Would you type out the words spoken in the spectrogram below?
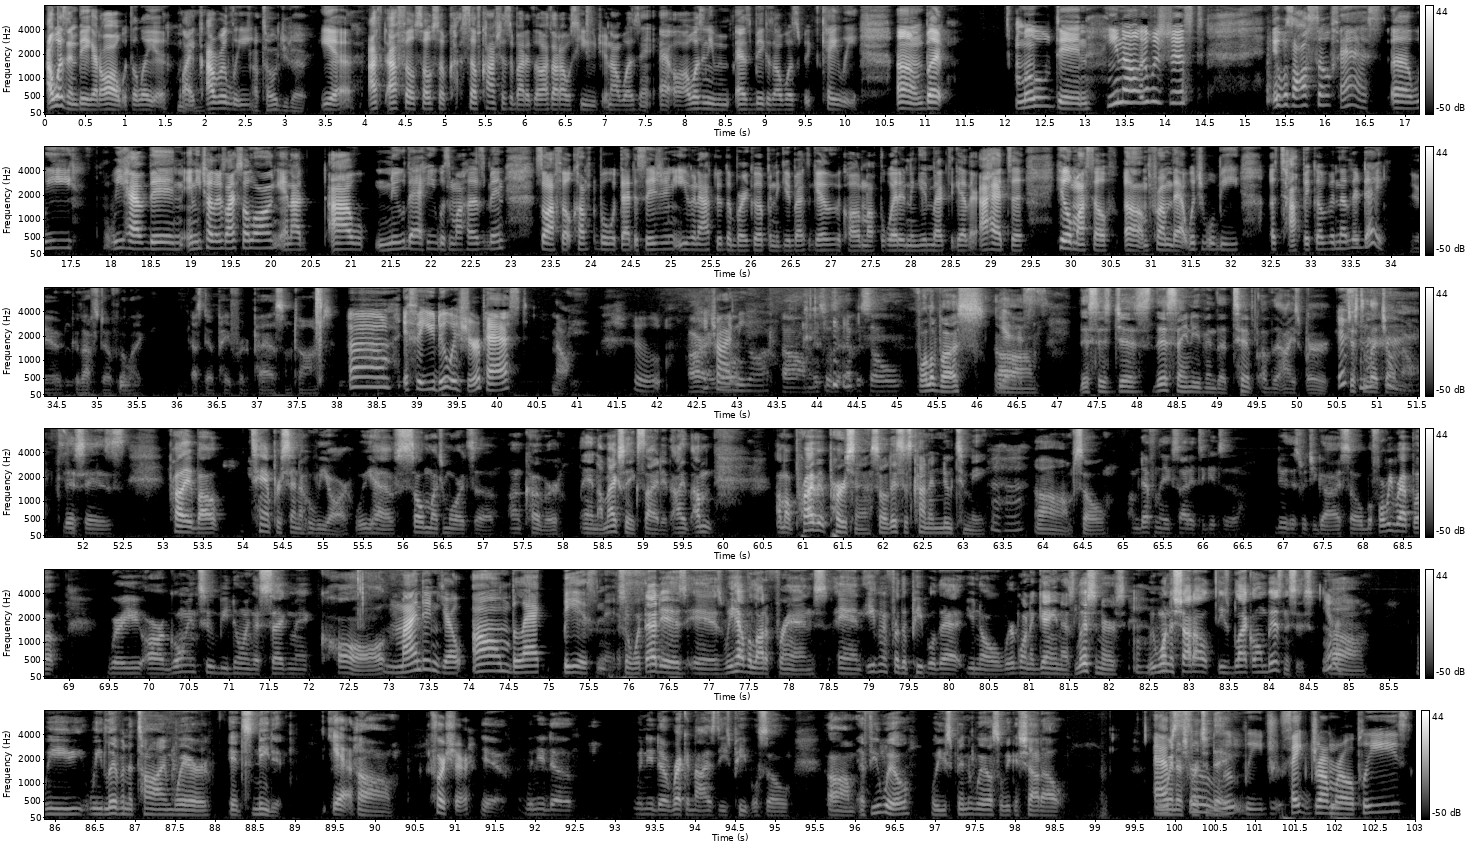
I wasn't big at all with Alea. Like, I really, I told you that. yeah, I I felt so self conscious about it though. I thought I was huge, and I wasn't at all. I wasn't even as big as I was with Kaylee. Um, but moved and you know it was just it was all so fast. Uh, we we have been in each other's life so long, and I I knew that he was my husband, so I felt comfortable with that decision. Even after the breakup and to get back together, to call him off the wedding and getting back together, I had to heal myself um, from that, which will be a topic of another day. Yeah, because I still feel like I still pay for the past sometimes. Um, if you do, it's your past. No. Shoot, All he tried well, me off. Um, this was an episode full of us. Yes. This is just this ain't even the tip of the iceberg. It's just to let y'all know, this is probably about ten percent of who we are. We have so much more to uncover, and I'm actually excited. I, I'm I'm a private person, so this is kind of new to me. Mm-hmm. Um, so I'm definitely excited to get to do this with you guys. So before we wrap up, we are going to be doing a segment called. Minding your own black business. So what that is is we have a lot of friends, and even for the people that you know we're going to gain as listeners, Mhm. we want to shout out these black-owned businesses. Yeah. Um, we we live in a time where it's needed. Yeah, Um, for sure. yeah, we need to we need to recognize these people. So, um, if you will, will you spin the wheel so we can shout out the winners for today? Absolutely. Fake drum roll, please.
